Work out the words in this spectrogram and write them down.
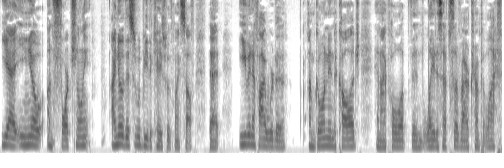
Yeah, you know, unfortunately, I know this would be the case with myself that even if I were to I'm going into college and I pull up the latest episode of Our Trumpet Life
